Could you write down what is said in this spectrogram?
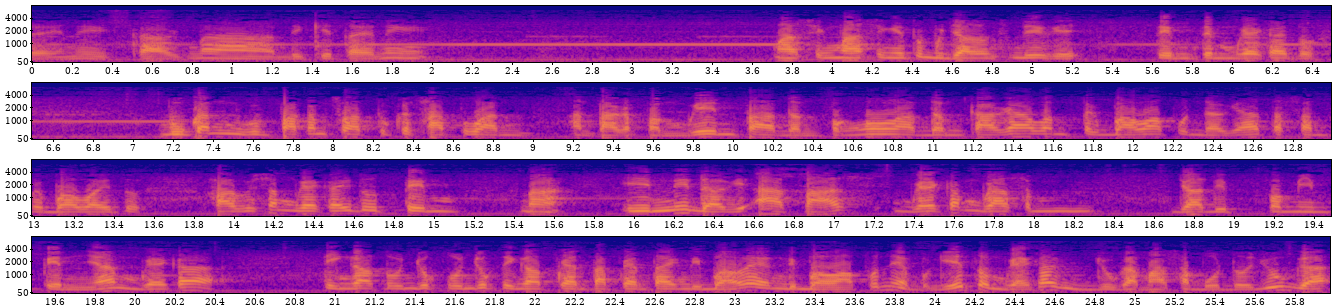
ya ini karena di kita ini masing-masing itu berjalan sendiri, tim-tim mereka itu bukan merupakan suatu kesatuan antara pemerintah dan pengelola dan karyawan terbawah pun dari atas sampai bawah itu harusnya mereka itu tim. Nah ini dari atas mereka merasa jadi pemimpinnya mereka tinggal tunjuk-tunjuk tinggal perintah-perintah yang di bawah yang di bawah pun ya begitu mereka juga masa bodoh juga.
